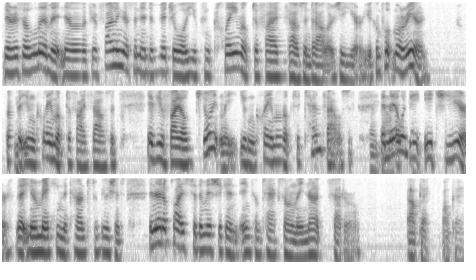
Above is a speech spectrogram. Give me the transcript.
there is a limit. Now, if you're filing as an individual, you can claim up to $5,000 a year. You can put more in, but, but you can claim up to 5000 If you file jointly, you can claim up to 10000 And that would be each year that you're making the contributions. And that applies to the Michigan income tax only, not federal. Okay, okay,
